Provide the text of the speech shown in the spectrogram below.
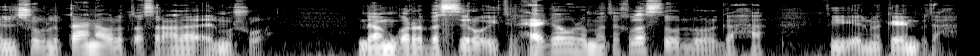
الشغل بتاعنا ولا بتأثر على المشروع. ده مجرد بس رؤية الحاجة ولما تخلص تقول له رجعها في المكان بتاعها.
